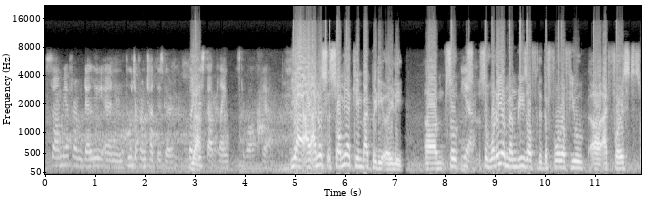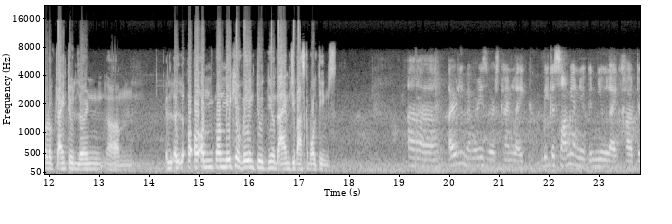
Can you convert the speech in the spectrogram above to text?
Samya from Delhi and Pooja from Chhattisgarh, but Yeah. they stopped playing basketball. Yeah. Yeah, I, I know S- Soumya came back pretty early. Um, so Yeah. so what are your memories of the, the four of you uh, at first, sort of trying to learn um, or, or, or make your way into you know the IMG basketball teams? Uh, early memories were kind of like because Samya knew, knew like how to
